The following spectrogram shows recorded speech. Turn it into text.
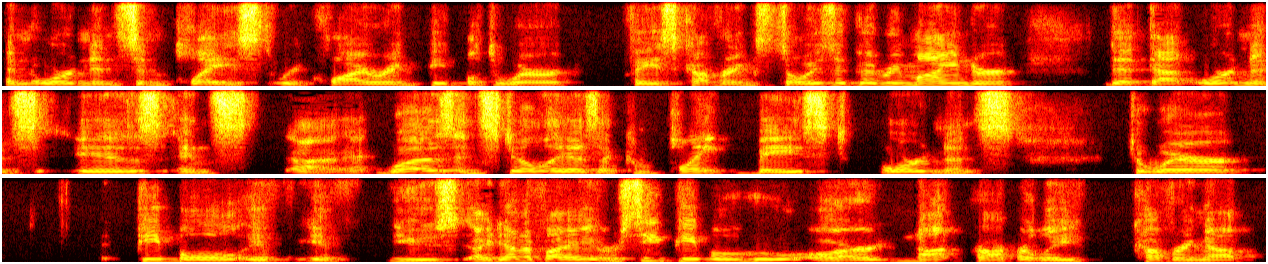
an ordinance in place requiring people to wear face coverings. It's always a good reminder that that ordinance is and uh, was and still is a complaint based ordinance to where people, if, if you identify or see people who are not properly covering up,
